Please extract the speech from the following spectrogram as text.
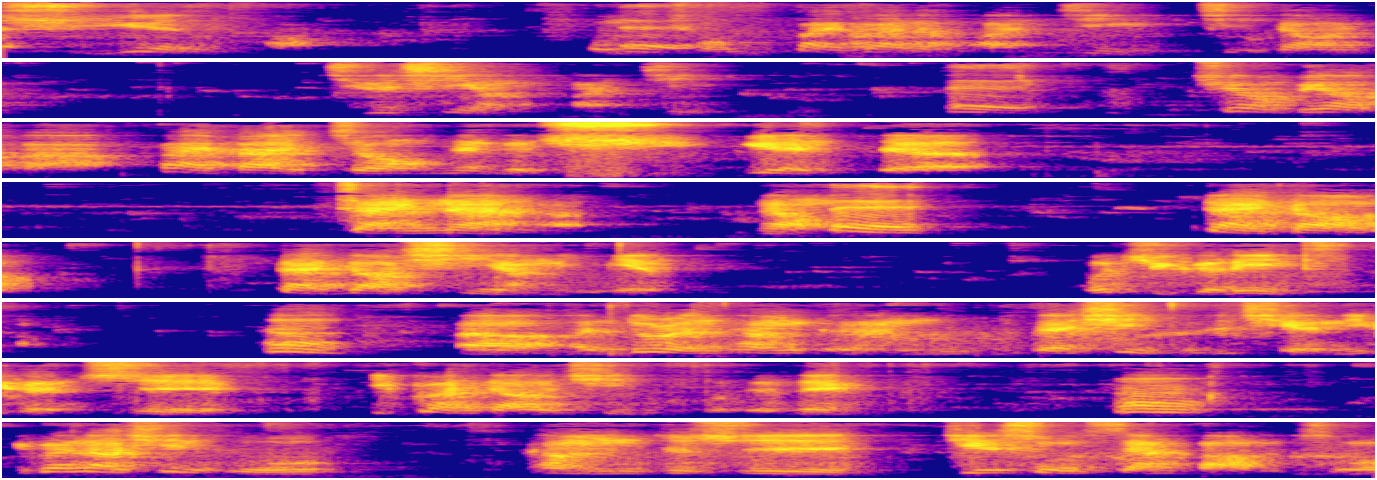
许愿啊，我们从拜拜的环境进到其实信仰的环境。哎。千万不要把拜拜中那个许愿的灾难啊，那种。带到带到信仰里面。我举个例子，嗯，啊、呃，很多人他们可能在信主之前，你可能是一贯道的信徒，对不对？嗯，一贯道信徒，他们就是接受三宝的时候，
